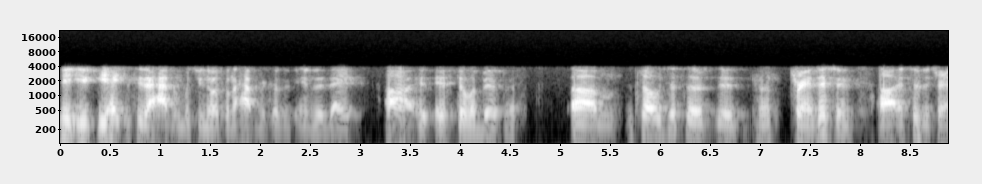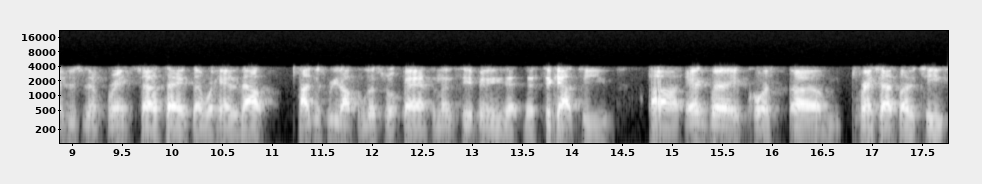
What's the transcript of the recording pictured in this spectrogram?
You, you, you hate to see that happen, but you know it's going to happen because at the end of the day, uh, it, it's still a business. Um, so just to, to transition uh, into the transition and franchise tags that were handed out, I'll just read off the list real fast and let's see if any that, that stick out to you. Uh, Eric Berry, of course, um, franchised by the Chiefs.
